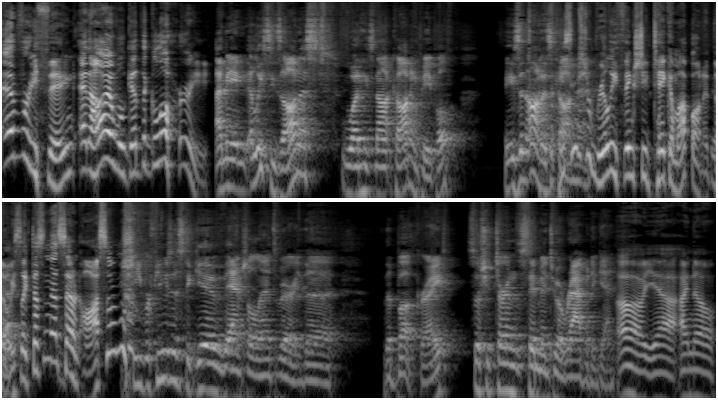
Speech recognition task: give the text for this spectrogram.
everything and I will get the glory. I mean, at least he's honest when he's not conning people. He's an honest He con seems to really think she'd take him up on it though. Yeah. He's like, doesn't that sound awesome? She refuses to give Angela Lansbury the the book, right? So she turns him into a rabbit again. Oh yeah, I know.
